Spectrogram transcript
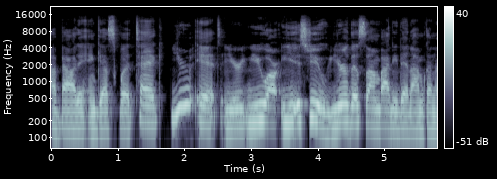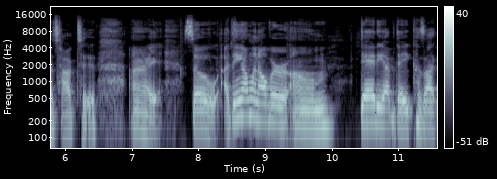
about it. And guess what? Tag, you're it. You're you are it's you. You're the somebody that I'm gonna talk to. All right. So I think I went over um daddy update because I,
